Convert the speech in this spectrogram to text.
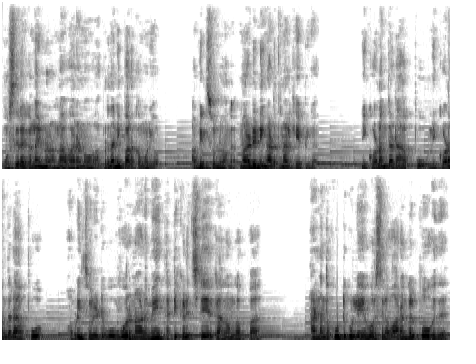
உன் சிறகெல்லாம் இன்னும் நல்லா வரணும். அப்படி தான் நீ பறக்க முடியும். அப்படின்னு சொல்லுவாங்க. மறுபடியும் நீங்கள் அடுத்த நாள் கேட்பீங்க நீ குழந்தடா அப்பு நீ குழந்தடா அப்பு அப்படின்னு சொல்லிட்டு ஒவ்வொரு நாளுமே தட்டி கழிச்சிட்டே இருக்காங்க உங்கள் அப்பா. அண்ட் அந்த கூட்டுக்குள்ளேயே ஒரு சில வாரங்கள் போகுது.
